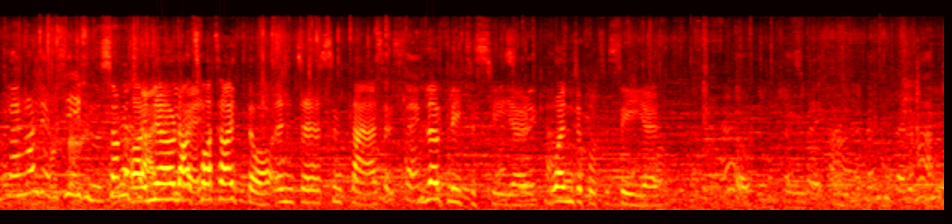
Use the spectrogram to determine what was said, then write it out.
Well, I hardly ever see it in the summertime. I know, anyway. that's what I thought, and uh, some flowers. It's Thank you. lovely to see you. very kind. Wonderful to see you. Oh, that's very kind. Thank you very much.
